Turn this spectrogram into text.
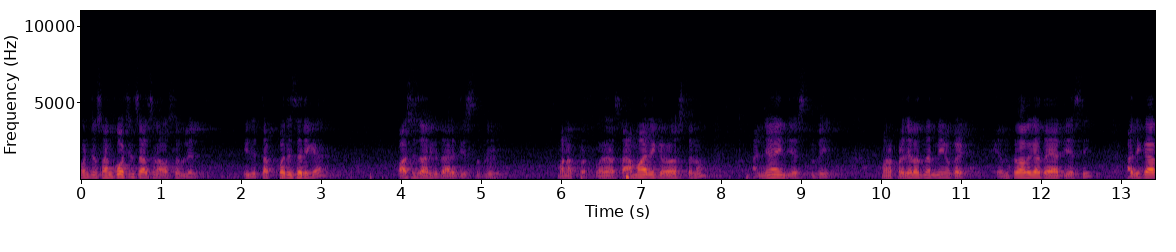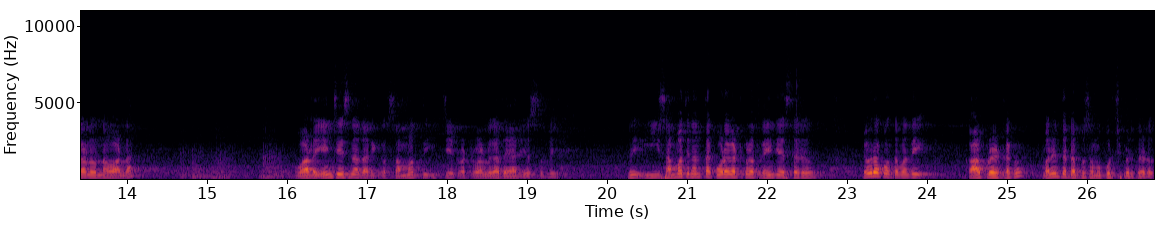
కొంచెం సంకోచించాల్సిన అవసరం లేదు. ఇది తప్పనిసరిగా ఫాసిజానికి దారితీస్తుంది. మన మన సామాజిక వ్యవస్థను అన్యాయం చేస్తుంది. మన ప్రజలందరినీ ఒక యంత్రాలుగా తయారు చేసి అధికారంలో ఉన్న వాళ్ళ వాళ్ళు ఏం చేసినా దానికి ఒక సమ్మతి ఇచ్చేటువంటి వాళ్ళుగా తయారు చేస్తుంది. ఈ సమ్మతినంతా కూడగట్టుకుని అతను ఏం చేస్తాడు? ఎవరో కొంతమంది కార్పొరేట్లకు మరింత డబ్బు సమకూర్చి పెడతాడు.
